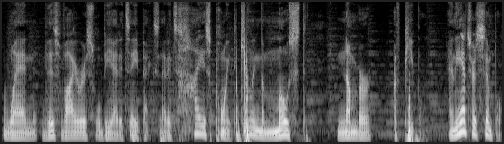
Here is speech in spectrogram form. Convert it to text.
when this virus will be at its apex, at its highest point, killing the most number of people? And the answer is simple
